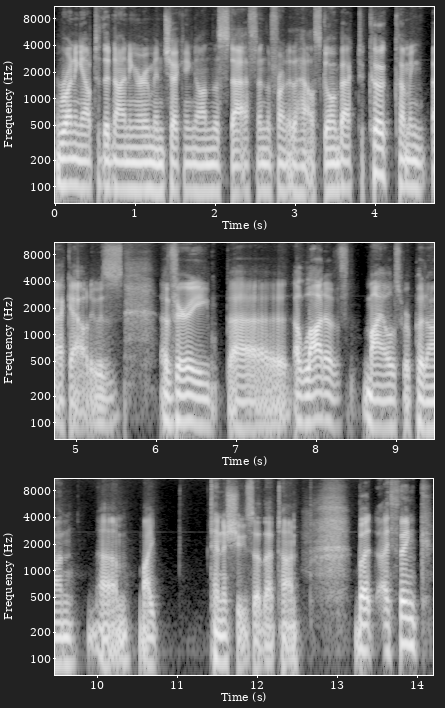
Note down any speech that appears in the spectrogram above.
running out to the dining room and checking on the staff in the front of the house, going back to cook, coming back out. It was a very uh, a lot of miles were put on um, my tennis shoes at that time. But I think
